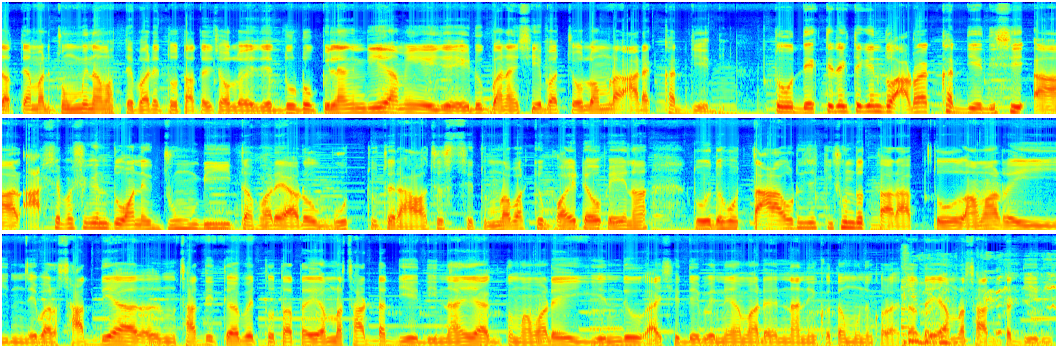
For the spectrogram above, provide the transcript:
যাতে আমার জম্বি নামাতে পারে, তো তাড়াতাড়ি চলো, এই যে দুটো পিলাং দিয়ে আমি এই যে এইটুক বানাইছি, এবার চলো আমরা আর এক খাত দিয়ে দিই। তো দেখতে দেখতে কিন্তু আরও এক খাত দিয়ে দিছি, আর আশেপাশে কিন্তু অনেক জুম্বি, তারপরে আরও ভূত টুতের আওয়াজ হচ্ছে, তোমরা আবার কেউ ভয়টাও পেয়ে না। তো দেখো, তারা উঠেছে, কি সুন্দর তারা। তো আমার এই এবার সার দেওয়া সার দিতে হবে, তো তাতে আমরা সারটা দিয়ে দিই, নাই একদম আমার এই হিন্দু আইসে দেবে না, আমার নানির কথা মনে করা তাতে আমরা সারটা দিয়ে দিই,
